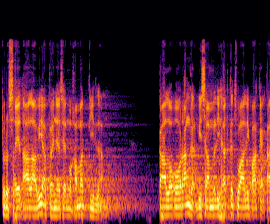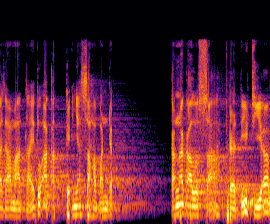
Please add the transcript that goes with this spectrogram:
Terus Sayyid Alawi, abahnya Sayyid Muhammad bilang, kalau orang nggak bisa melihat kecuali pakai kacamata, itu akad beknya sah apa enggak? Karena kalau sah, berarti dia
